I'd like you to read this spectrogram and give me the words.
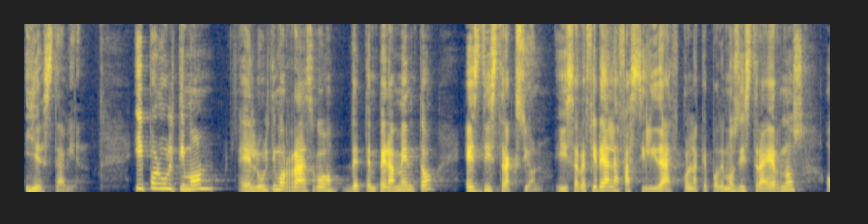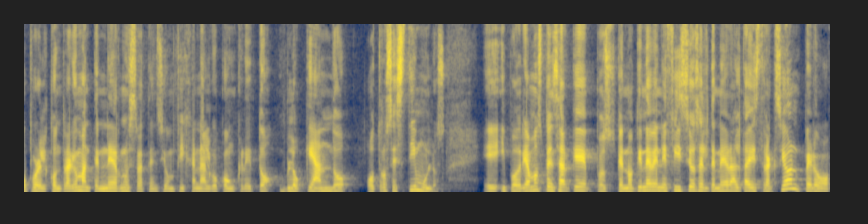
y está bien. Y por último, el último rasgo de temperamento es distracción y se refiere a la facilidad con la que podemos distraernos o por el contrario mantener nuestra atención fija en algo concreto bloqueando otros estímulos. Eh, y podríamos pensar que, pues, que no tiene beneficios el tener alta distracción, pero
